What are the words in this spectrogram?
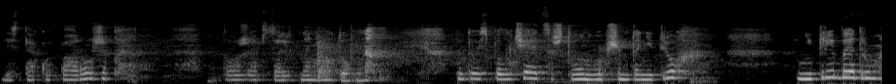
Здесь такой порожек. Тоже абсолютно неудобно. Ну то есть получается, что он в общем-то не трех, не три бедрум,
